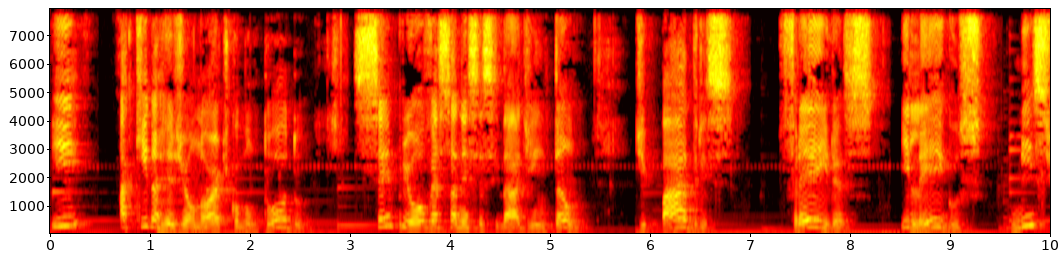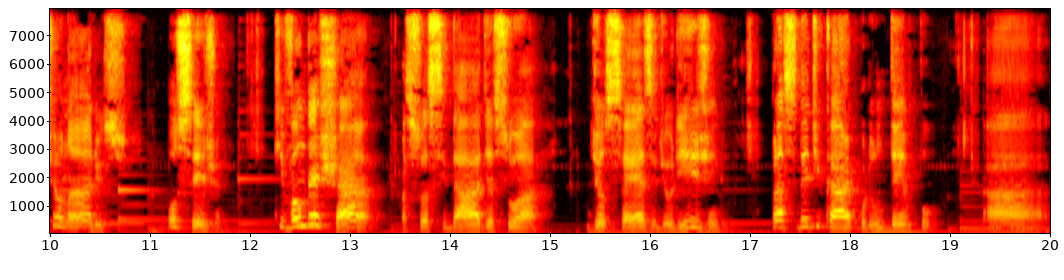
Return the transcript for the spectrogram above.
E aqui na região norte como um todo, sempre houve essa necessidade, então, de padres, freiras e leigos missionários, ou seja, que vão deixar a sua cidade, a sua diocese de origem, para se dedicar por um tempo a,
